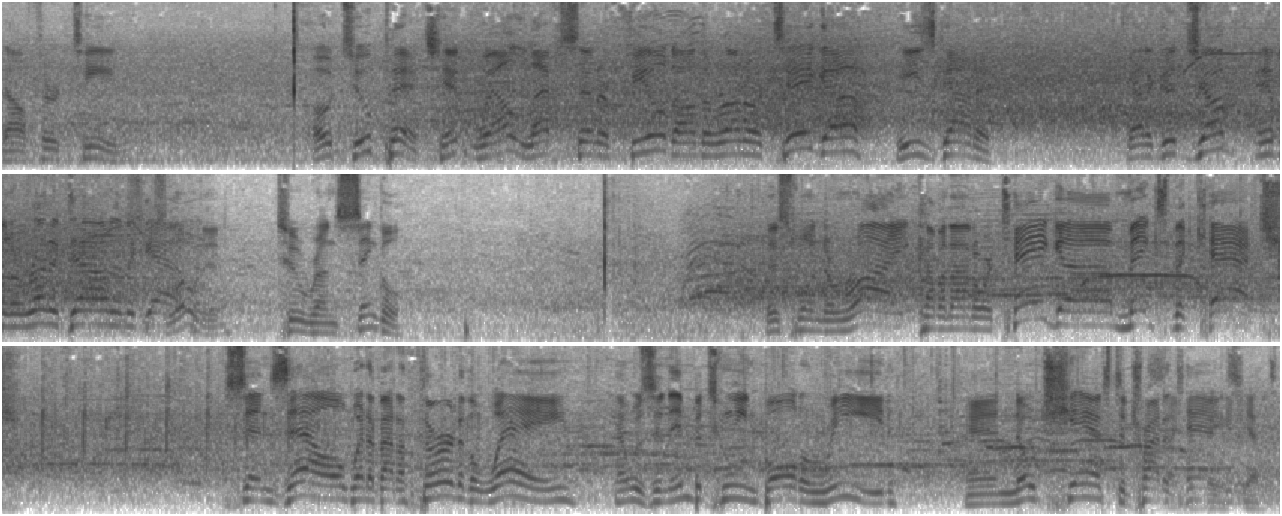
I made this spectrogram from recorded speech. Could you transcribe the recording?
Now 13. 0-2 pitch hit well left center field on the run Ortega he's got it got a good jump able to run it down in the gap loaded two run single this one to right coming on Ortega makes the catch Senzel went about a third of the way that was an in-between ball to Reed and no chance to try to tag it. yet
